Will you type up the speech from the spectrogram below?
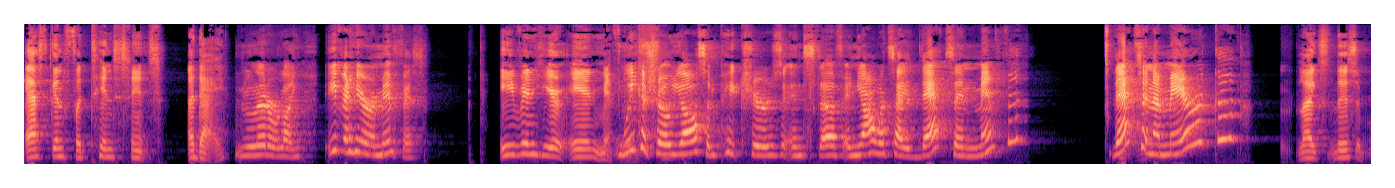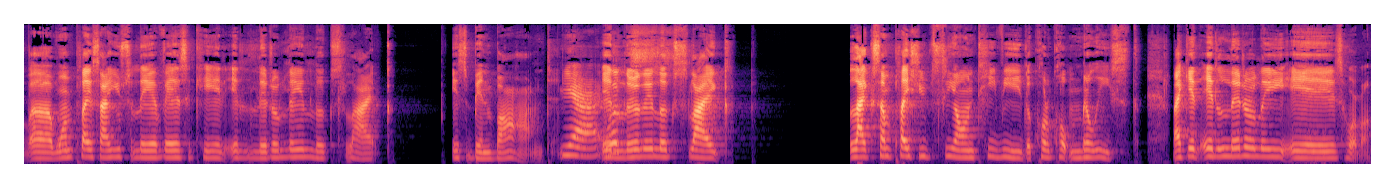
asking for 10 cents a day. Literally, even here in Memphis, Even here in Memphis. we could show y'all some pictures and stuff, and y'all would say, "That's in Memphis. That's in America." like this uh, one place I used to live as a kid, it literally looks like it's been bombed. Yeah, It literally looks like like some place you'd see on TV, the quote unquote Middle East. Like it, it literally is horrible.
